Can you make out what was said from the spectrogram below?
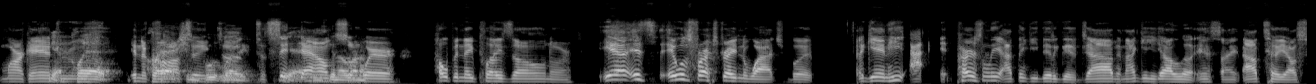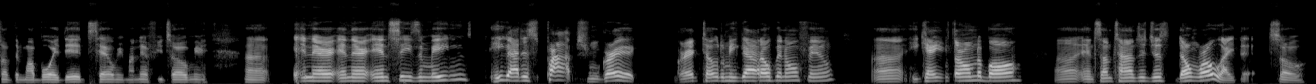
Mark Andrews yeah, play, in the crossing to, to sit Yeah, down somewhere, hoping they play zone or yeah, it's it was frustrating to watch, but again, he I, personally I think he did a good job, and I give y'all a little insight. I'll tell y'all something my boy did tell me, my nephew told me. Uh, in their in their in season meetings, he got his props from Greg. Greg told him he got open on film. Uh, he can't throw him the ball, uh, and sometimes it just don't roll like that. So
